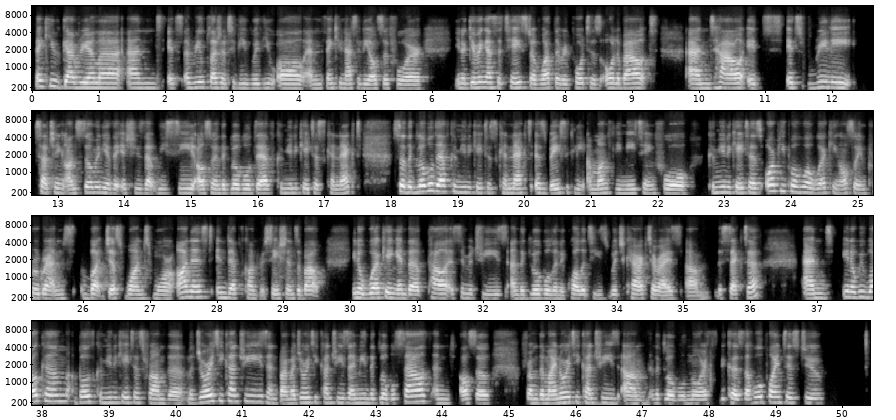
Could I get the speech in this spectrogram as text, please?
Thank you, Gabriela. And it's a real pleasure to be with you all. And thank you, Natalie, also for you know, giving us a taste of what the report is all about and how it's it's really touching on so many of the issues that we see also in the Global Dev Communicators Connect. So the Global Dev Communicators Connect is basically a monthly meeting for communicators or people who are working also in programs, but just want more honest, in-depth conversations about you know, working in the power asymmetries and the global inequalities which characterize um, the sector. And, you know, we welcome both communicators from the majority countries, and by majority countries, I mean the global south, and also from the minority countries, um, the global north, because the whole point is to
